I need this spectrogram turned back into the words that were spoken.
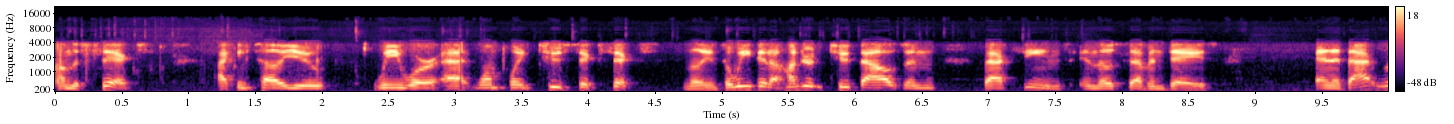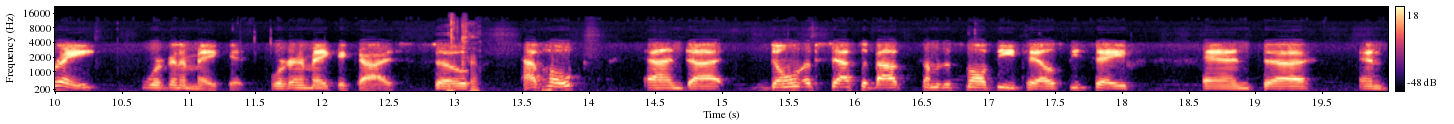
on the sixth, I can tell you we were at 1.266 million. So we did 102,000 vaccines in those seven days, and at that rate, we're going to make it. We're going to make it, guys. So okay. have hope, and uh, don't obsess about some of the small details. Be safe, and uh, and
